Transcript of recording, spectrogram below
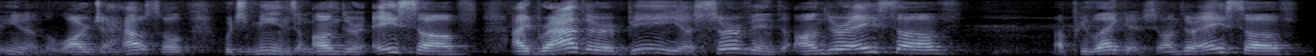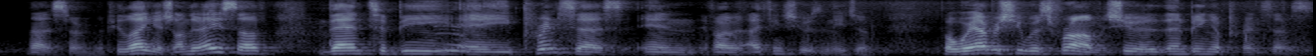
you know, the larger household, which means under Esav, I'd rather be a servant under Esav, a Pilegish, under Esav, not a servant, a Pilegish, under Esav, than to be a princess in, if I, I think she was in Egypt, but wherever she was from, she was then being a princess.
